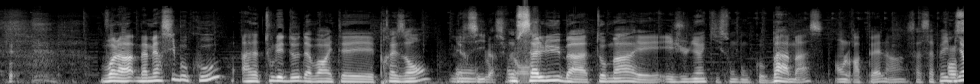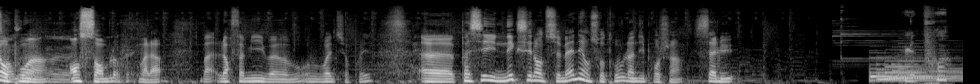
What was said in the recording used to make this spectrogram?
Voilà, bah merci beaucoup à tous les deux d'avoir été présents. Merci. Merci, On salue bah, Thomas et, et Julien qui sont donc aux Bahamas, on le rappelle, hein, ça s'appelle bien au point, hein, ensemble, voilà. Bah, leur famille va, va être surprise. Euh, passez une excellente semaine et on se retrouve lundi prochain. Salut Le point.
